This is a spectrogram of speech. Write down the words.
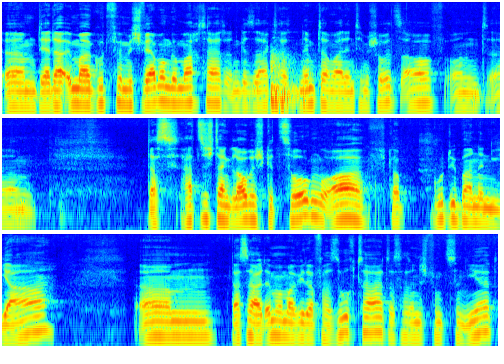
ähm, der da immer gut für mich Werbung gemacht hat und gesagt hat, nimmt da mal den Tim Schulz auf. Und ähm, das hat sich dann, glaube ich, gezogen, oh, ich glaube, gut über ein Jahr, ähm, dass er halt immer mal wieder versucht hat, das hat nicht funktioniert.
